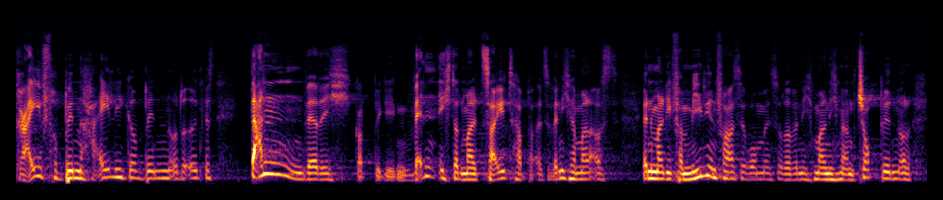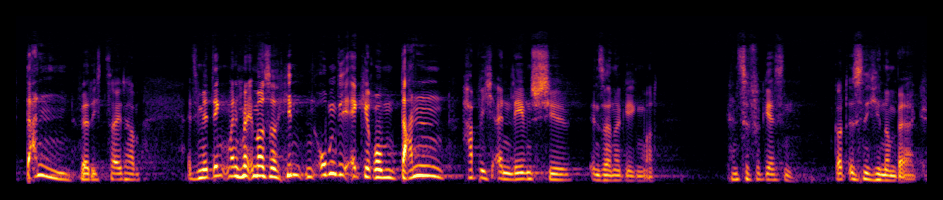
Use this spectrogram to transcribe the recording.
reifer bin, heiliger bin oder irgendwas, dann werde ich Gott begegnen, wenn ich dann mal Zeit habe, also wenn ich mal aus, wenn mal die Familienphase rum ist oder wenn ich mal nicht mehr im Job bin, oder dann werde ich Zeit haben. Also mir denkt manchmal immer so hinten um die Ecke rum, dann habe ich einen Lebensstil in seiner Gegenwart. Kannst du vergessen, Gott ist nicht hinterm Berg.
